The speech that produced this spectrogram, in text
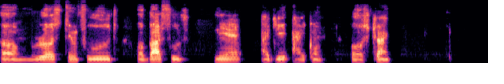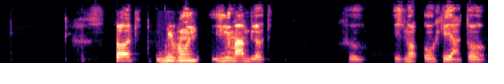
um roasting food or bad food near Aje icon or shrine. Third, giving human blood who is not okay at all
